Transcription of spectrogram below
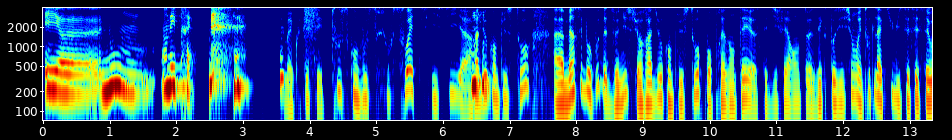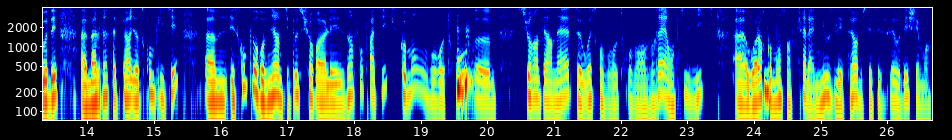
Et euh, nous, on est prêts. Bah, écoutez, c'est tout ce qu'on vous souhaite ici à Radio Campus Tour. Euh, merci beaucoup d'être venu sur Radio Campus Tour pour présenter euh, ces différentes expositions et toute l'actu du CCCOD euh, malgré cette période compliquée. Est-ce qu'on peut revenir un petit peu sur les infos pratiques? Comment on vous retrouve sur Internet? Où est-ce qu'on vous retrouve en vrai, en physique? Ou alors mmh. comment s'inscrire à la newsletter du CCCOD chez moi?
